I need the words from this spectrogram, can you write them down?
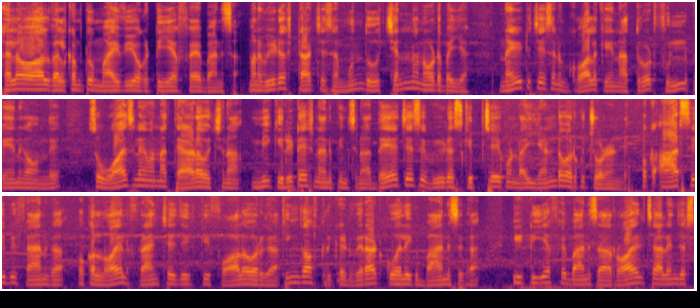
Hello all welcome to my view ఒక టీఎఫ్ఐ బానిస మన వీడియో స్టార్ట్ చేసే ముందు చిన్న నోటు భయ్య నైట్ చేసిన గోలకి నా థ్రోట్ ఫుల్ పెయిన్గా ఉంది. సో వాయిస్లో ఏమన్నా తేడా వచ్చినా మీకు ఇరిటేషన్ అనిపించినా దయచేసి వీడియో స్కిప్ చేయకుండా ఎండ్ వరకు చూడండి. ఒక ఆర్సీబీ ఫ్యాన్గా ఒక లాయల్ ఫ్రాంచైజీకి ఫాలోవర్గా కింగ్ ఆఫ్ క్రికెట్ విరాట్ కోహ్లీకి బానిసగా ఈ టీఎఫ్ఐ బానిస. రాయల్ ఛాలెంజర్స్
